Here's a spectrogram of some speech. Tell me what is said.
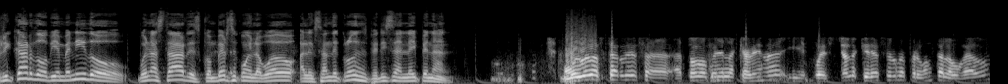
Ricardo, bienvenido. Buenas tardes. Converse con el abogado Alexander Cruz, especialista en ley penal. Muy buenas tardes a, todos ahí en la cadena y pues yo le quería hacer una pregunta al abogado.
